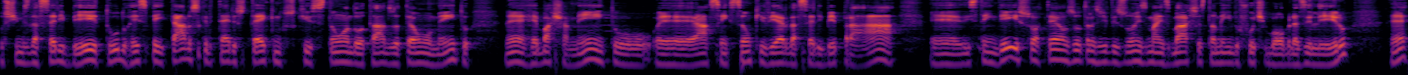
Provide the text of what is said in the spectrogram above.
os times da Série B, tudo, respeitar os critérios técnicos que estão adotados até o momento, né, rebaixamento, é, a ascensão que vier da Série B para A, é, estender isso até as outras divisões mais baixas também do futebol brasileiro, né,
